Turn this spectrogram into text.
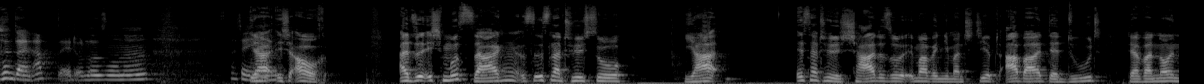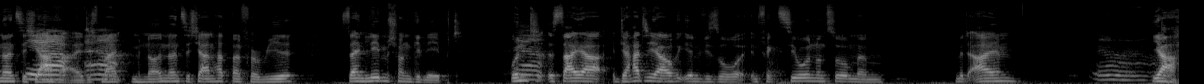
dein Update oder so, ne? Ja, Junge. ich auch. Also ich muss sagen, es ist natürlich so, ja, ist natürlich schade so immer, wenn jemand stirbt, aber der Dude, der war 99 Ja, Jahre alt. Ich ja. meine, mit 99 Jahren hat man for real sein Leben schon gelebt. Und Ja. es sah ja, der hatte ja auch irgendwie so Infektionen und so mit, mit allem. Ja. Ja,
